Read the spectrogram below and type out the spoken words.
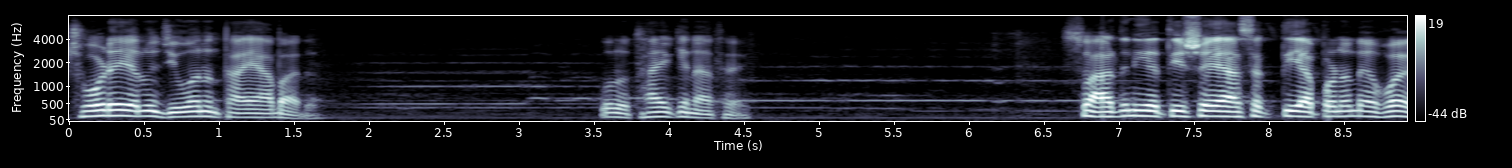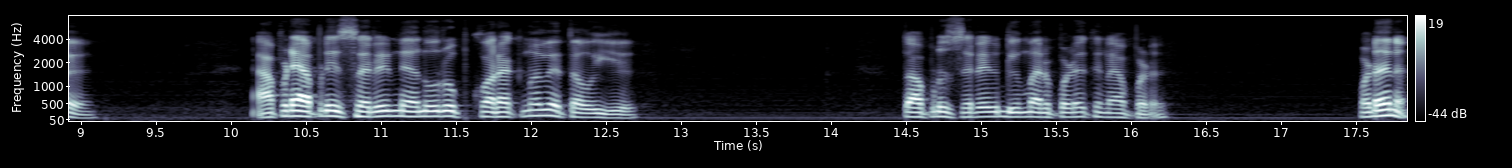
છોડે એનું જીવન થાય આબાદ બોલો, થાય કે ના થાય? સ્વાદની અતિશય આસક્તિ આપણને હોય. આપણે આપણી શરીરને અનુરૂપ ખોરાક ન લેતા હોઈએ. તો આપણું શરીર બીમાર પડે કે ના પડે? પડે ને?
